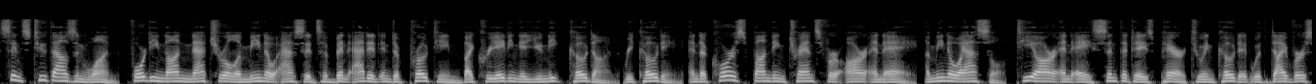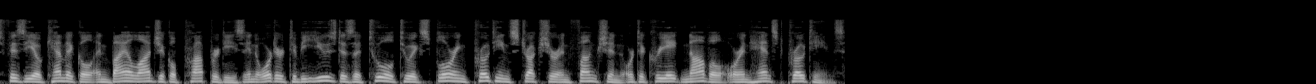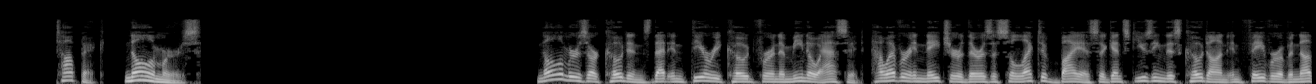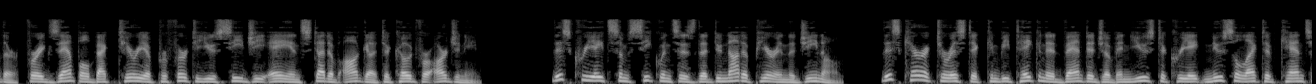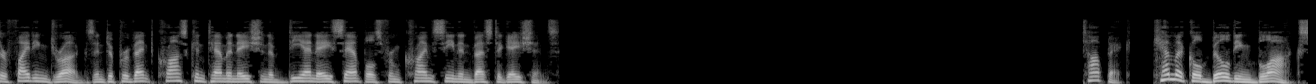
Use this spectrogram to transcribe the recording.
Since 2001, 40 non-natural amino acids have been added into protein by creating a unique codon recoding and a corresponding transfer RNA, aminoacyl, tRNA synthetase pair to encode it with diverse physiochemical and biological properties in order to be used as a tool to exploring protein structure and function or to create novel or enhanced proteins. Nullimers Nullimers are codons that in theory code for an amino acid, however in nature there is a selective bias against using this codon in favor of another, for example bacteria prefer to use CGA instead of AGA to code for arginine. This creates some sequences that do not appear in the genome. This characteristic can be taken advantage of and used to create new selective cancer-fighting drugs and to prevent cross-contamination of DNA samples from crime scene investigations. Chemical building blocks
